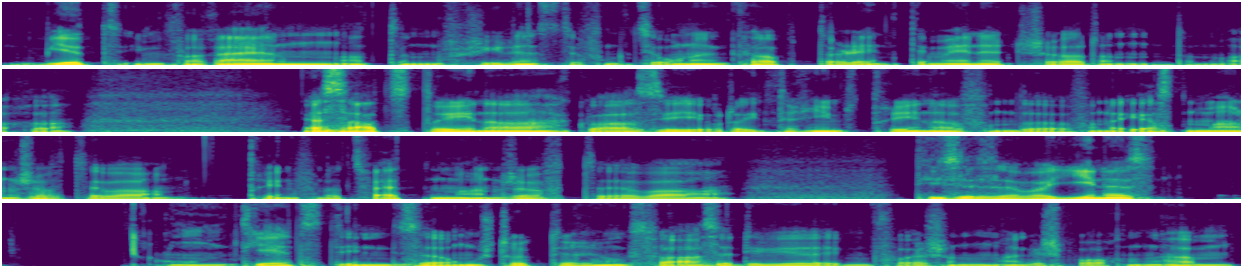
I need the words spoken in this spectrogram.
wird im Verein, hat dann verschiedenste Funktionen gehabt, Talente-Manager, dann, dann war er Ersatztrainer quasi oder Interimstrainer von der, von der ersten Mannschaft, er war Trainer von der zweiten Mannschaft, er war dieses, er war jenes. Und jetzt in dieser Umstrukturierungsphase, die wir eben vorher schon angesprochen haben,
